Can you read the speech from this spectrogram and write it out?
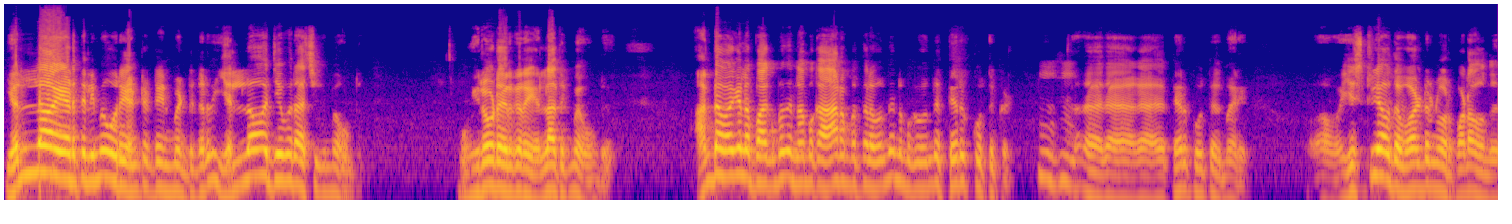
எல்லா இடத்துலையுமே ஒரு என்டர்டெயின்மெண்ட்டுங்கிறது எல்லா ஜீவராசிக்குமே உண்டு. உயிரோடு இருக்கிற எல்லாத்துக்குமே உண்டு. அந்த வகையில் பார்க்கும்போது நமக்கு ஆரம்பத்தில் வந்து நமக்கு வந்து தெருக்கூத்துக்கள். தெருக்கூத்து இது மாதிரி. ஹிஸ்ட்ரி ஆஃப் த வேர்ல்டுன்னு ஒரு படம் வந்து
